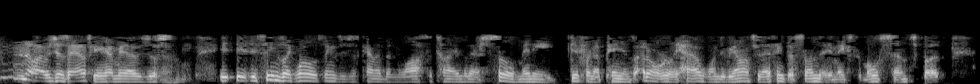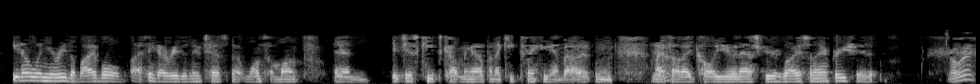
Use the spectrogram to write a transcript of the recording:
No, I was just asking. I mean, I was just. Uh-huh. It, it, it seems like one of those things has just kind of been lost of time, and there's so many different opinions. I don't really have one to be honest with you. I think the Sunday makes the most sense, but you know, when you read the Bible, I think I read the New Testament once a month, and it just keeps coming up, and I keep thinking about it. And yeah. I thought I'd call you and ask your advice, and I appreciate it. All right.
